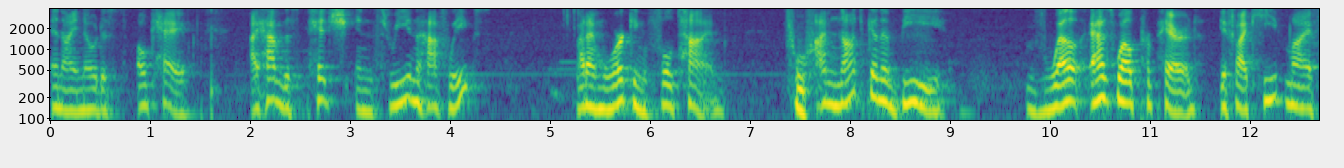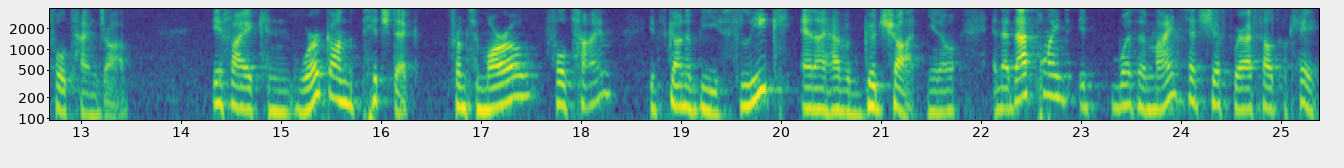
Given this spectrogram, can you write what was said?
and I noticed, okay, I have this pitch in three and a half weeks, but I'm working full time. I'm not gonna be well as well prepared if I keep my full time job. If I can work on the pitch deck from tomorrow full time, it's gonna be sleek and I have a good shot, you know. And at that point, it was a mindset shift where I felt, okay,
